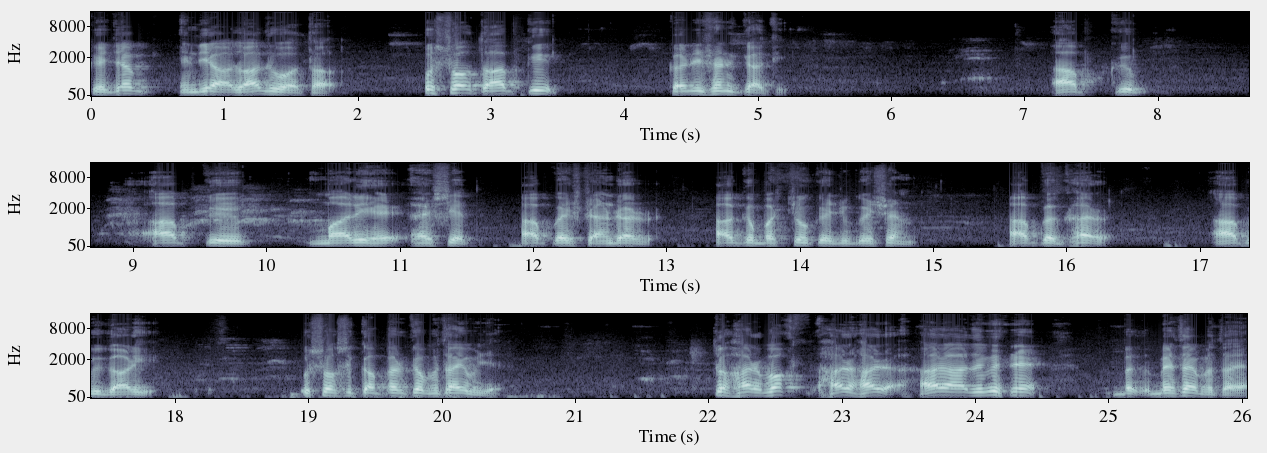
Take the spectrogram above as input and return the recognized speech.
کہ جب انڈیا آزاد ہوا تھا، اس وقت آپ کی کنڈیشن کیا تھی؟ آپ کی آپ کی مالی حیثیت، آپ کا اسٹینڈرڈ آپ کے بچوں کی ایجوکیشن آپ کا گھر، آپ کی گاڑی، اس وقت سے کمپیئر کر بتائی مجھے؟ تو ہر وقت، ہر ہر ہر آدمی نے بہتر بتایا۔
